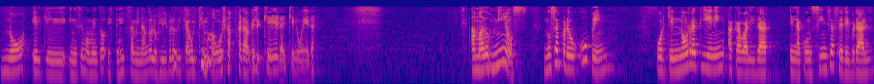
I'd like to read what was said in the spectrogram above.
No el que en ese momento estés examinando los libros de cada última hora para ver qué era y qué no era. Amados míos, no se preocupen porque no retienen a cabalidad en la conciencia cerebral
